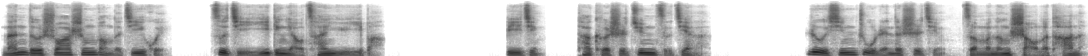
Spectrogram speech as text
难得刷声望的机会，自己一定要参与一把。毕竟他可是君子剑啊，热心助人的事情怎么能少了他呢？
